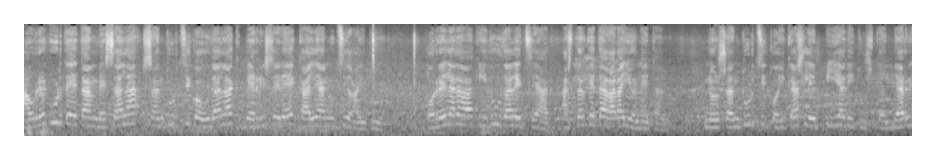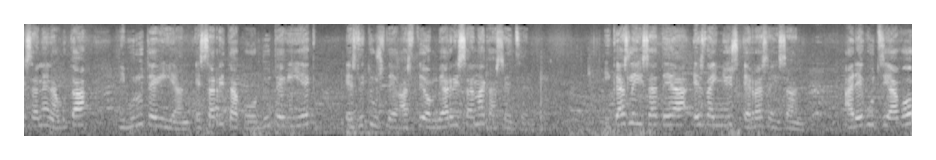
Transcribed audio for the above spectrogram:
Aurrek urteetan bezala, Santurtziko udalak berriz ere kalean utzi gaitu. Horrela erabaki du udaletxeak, azterketa garai honetan. Non Santurtziko ikasle pila dituzten behar izanen aurka, liburutegian ezarritako ordutegiek ez dituzte gazteon behar izanak asetzen. Ikasle izatea ez da inoiz erraza izan. Are gutxiago,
